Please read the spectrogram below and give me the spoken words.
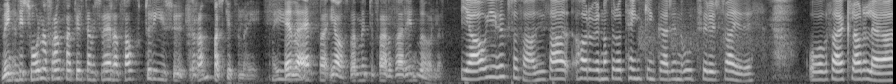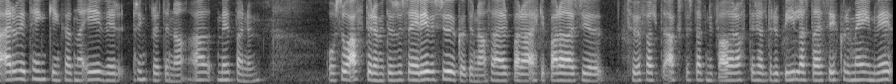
Myndi svona framkvæm til dæmis vera þáttur í þessu rammaskipulagi? Eða er það, já, það myndi fara þar inn mögulega? Já, ég hugsa það, því það horfir náttúrulega tengingarinn út fyrir svæðið og það er kláralega erfið tenging þarna yfir ringbröðuna að miðbænum og svo aftur, ef þú segir yfir suðugötuna, það er bara ekki bara þessi tvöfald axturstafni báðar áttir heldur bílastæðis ykkur megin við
